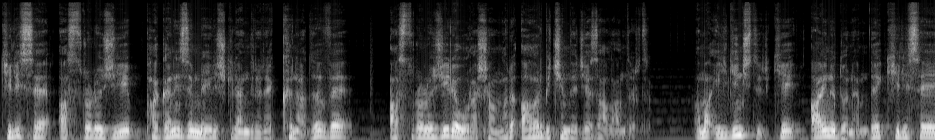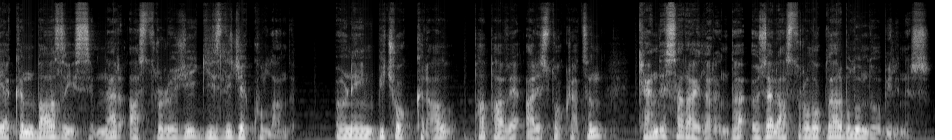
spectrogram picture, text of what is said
Kilise astrolojiyi paganizmle ilişkilendirerek kınadı ve astrolojiyle uğraşanları ağır biçimde cezalandırdı. Ama ilginçtir ki aynı dönemde kiliseye yakın bazı isimler astrolojiyi gizlice kullandı. Örneğin birçok kral, papa ve aristokratın kendi saraylarında özel astrologlar bulunduğu bilinir.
